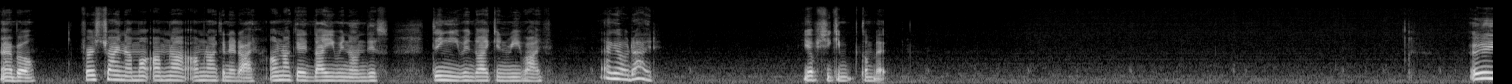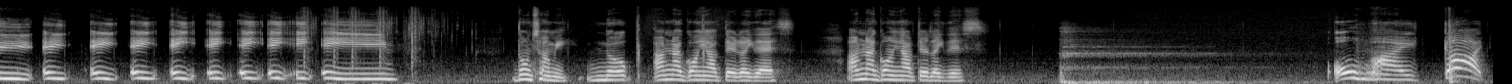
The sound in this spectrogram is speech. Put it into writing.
Alright, bro. First try, I'm, I'm not, I'm not gonna die. I'm not gonna die even on this thing, even though I can revive. That girl died. Yep, she can come back. Hey, hey, hey, hey, hey, hey, hey, hey, hey, hey. Don't tell me. Nope. I'm not going out there like this. I'm not going out there like this. Oh my god!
